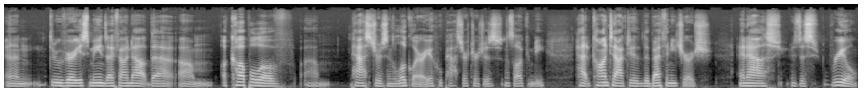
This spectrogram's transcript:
and through various means, I found out that um, a couple of um, pastors in the local area who pastor churches in the Slavic community had contacted the Bethany Church and asked, "Is this real?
